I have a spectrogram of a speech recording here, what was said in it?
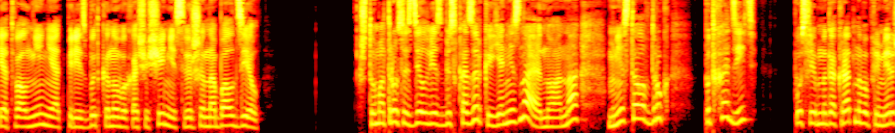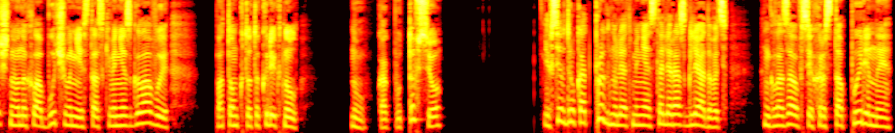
и от волнения, от переизбытка новых ощущений совершенно обалдел — что матросы сделали с бескозыркой, я не знаю, но она мне стала вдруг подходить после многократного примерочного нахлобучивания и стаскивания с головы. Потом кто-то крикнул «Ну, как будто все». И все вдруг отпрыгнули от меня и стали разглядывать. Глаза у всех растопыренные,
